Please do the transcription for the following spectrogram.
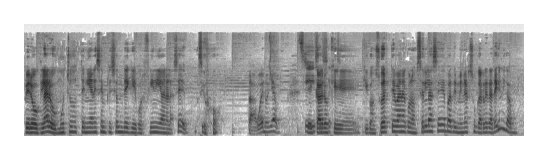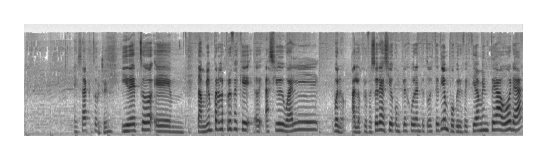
Pero claro, muchos tenían esa impresión de que por fin iban a la sed. Así como, estaba bueno ya. Sí, hay cabros que, que, con suerte van a conocer la sede para terminar su carrera técnica. Exacto. Y de hecho, eh, también para los profes que eh, ha sido igual, bueno, a los profesores ha sido complejo durante todo este tiempo, pero efectivamente ahora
